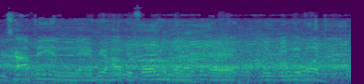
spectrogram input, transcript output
He's happy and uh, we're happy for him and uh, we we move on.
